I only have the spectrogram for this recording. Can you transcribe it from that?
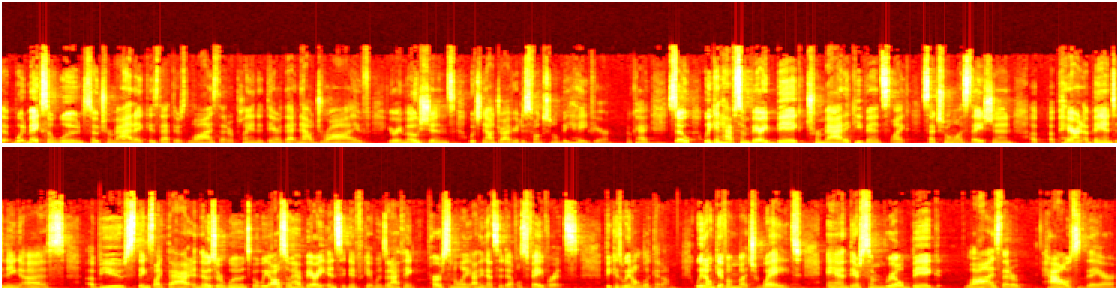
that what makes a wound so traumatic is that there's lies that are planted there that now drive your emotions, which now drive your dysfunctional behavior. Okay? So we can have some very big traumatic events like sexual molestation, a, a parent abandoning us, abuse, things like that, and those are wounds, but we also have very insignificant wounds, and I think personally, I think that's the devil's favorites because we don't look at them. We don't give them much weight, and there's some real big lies that are housed there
